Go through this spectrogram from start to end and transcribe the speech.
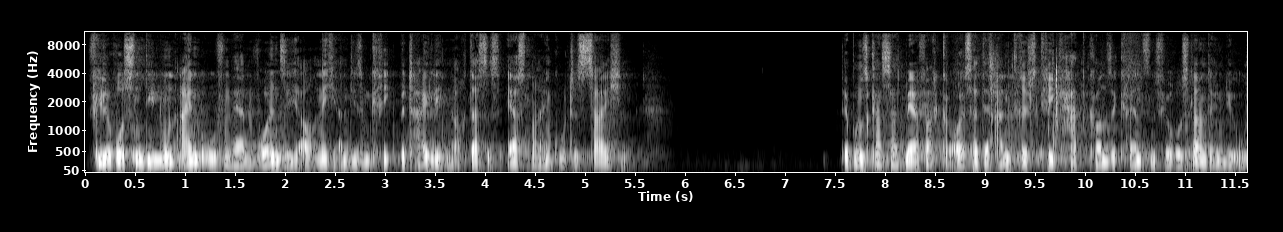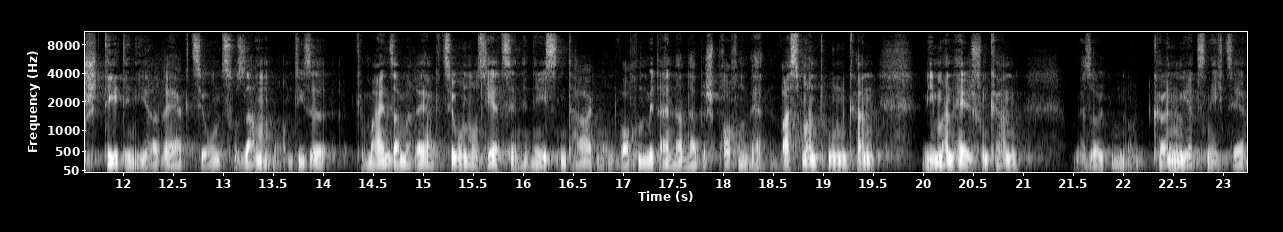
viele Russen, die nun einberufen werden, wollen sich auch nicht an diesem Krieg beteiligen. Auch das ist erstmal ein gutes Zeichen. Der Bundeskanzler hat mehrfach geäußert, der Angriffskrieg hat Konsequenzen für Russland und die EU steht in ihrer Reaktion zusammen. Und diese gemeinsame Reaktion muss jetzt in den nächsten Tagen und Wochen miteinander besprochen werden. Was man tun kann, wie man helfen kann. Wir sollten und können jetzt nicht sehr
